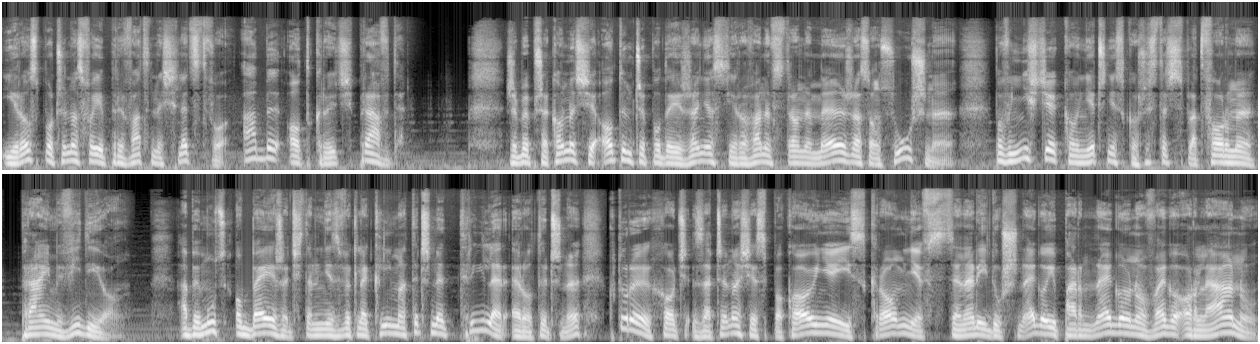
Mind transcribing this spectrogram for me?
i rozpoczyna swoje prywatne śledztwo, aby odkryć prawdę. Żeby przekonać się o tym, czy podejrzenia skierowane w stronę męża są słuszne, powinniście koniecznie skorzystać z platformy Prime Video, aby móc obejrzeć ten niezwykle klimatyczny thriller erotyczny, który choć zaczyna się spokojnie i skromnie w scenerii dusznego i parnego Nowego Orleanu,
